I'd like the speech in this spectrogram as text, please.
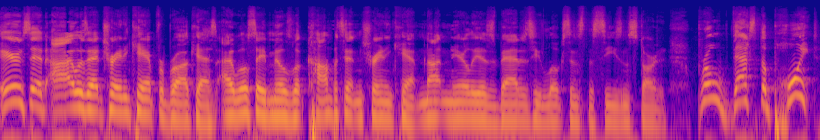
Aaron said, I was at training camp for broadcast. I will say Mills looked competent in training camp, not nearly as bad as he looked since the season started. Bro, that's the point.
